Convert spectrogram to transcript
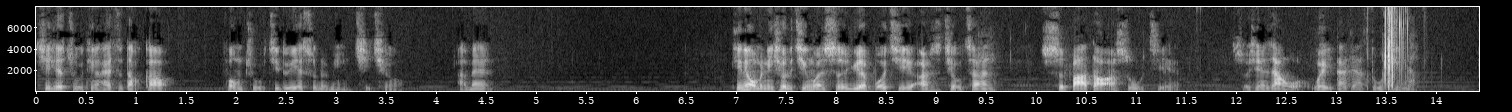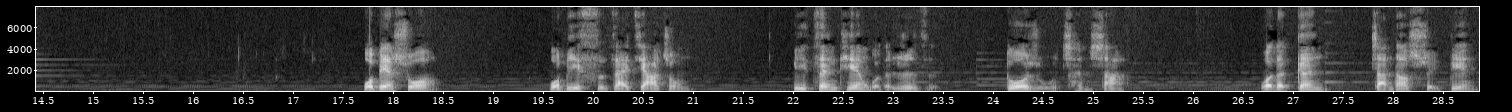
谢谢主，听孩子祷告，奉主基督耶稣的名祈求，阿门。今天我们灵修的经文是约伯记二十九章十八到二十五节。首先，让我为大家读经文。我便说：我必死在家中，必增添我的日子，多如尘沙。我的根长到水边，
